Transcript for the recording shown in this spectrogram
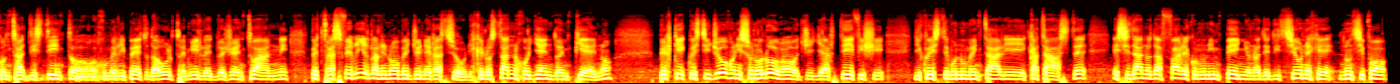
contraddistinto, come ripeto, da oltre 1200 anni, per trasferirlo alle nuove generazioni che lo stanno cogliendo in pieno perché questi giovani sono loro oggi gli artefici di queste monumentali cataste e si danno da fare con un impegno, una dedizione che non si può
